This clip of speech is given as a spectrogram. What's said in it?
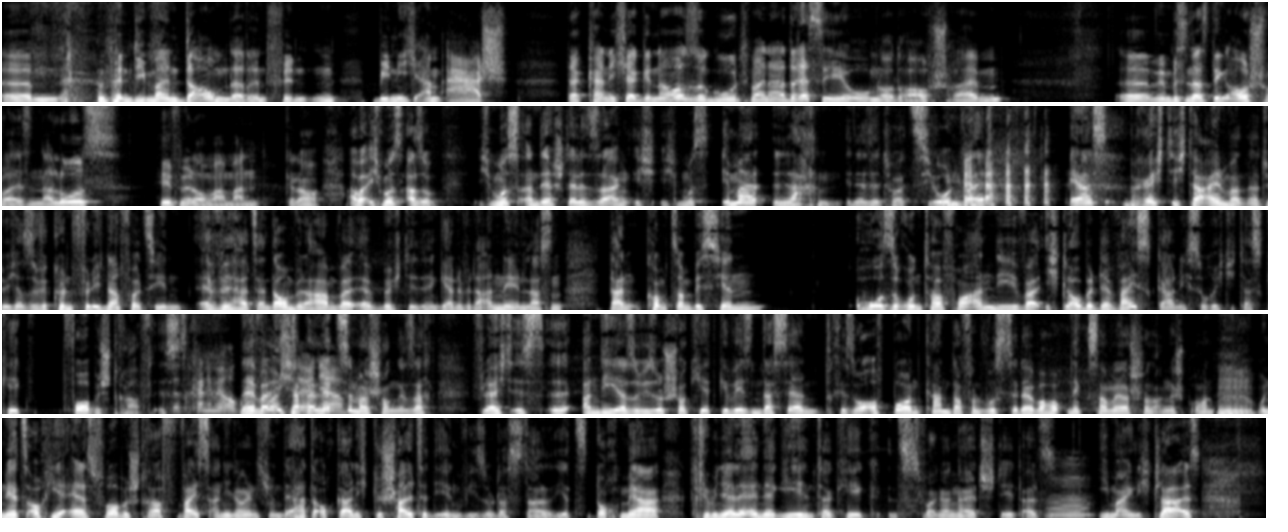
Ähm, wenn die meinen Daumen da drin finden, bin ich am Arsch. Da kann ich ja genauso gut meine Adresse hier oben noch draufschreiben. Äh, wir müssen das Ding ausschweißen. Na los, hilf mir doch mal, Mann. Genau. Aber ich muss, also, ich muss an der Stelle sagen, ich, ich muss immer lachen in der Situation, weil er ist berechtigter Einwand natürlich. Also wir können völlig nachvollziehen. Er will halt seinen Daumen wieder haben, weil er möchte den gerne wieder annähen lassen. Dann kommt so ein bisschen Hose runter vor Andy, weil ich glaube, der weiß gar nicht so richtig, dass Kek vorbestraft ist. Das kann ich mir auch gut ne, Weil ich habe ja letztes Mal schon gesagt, vielleicht ist äh, Andy ja sowieso schockiert gewesen, dass er einen Tresor aufbauen kann. Davon wusste der überhaupt nichts, haben wir ja schon angesprochen. Hm. Und jetzt auch hier, er ist vorbestraft, weiß Andy noch nicht und er hatte auch gar nicht geschaltet irgendwie, so dass da jetzt doch mehr kriminelle Energie hinter Kek ins Vergangenheit steht, als Mhm. ihm eigentlich klar ist.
